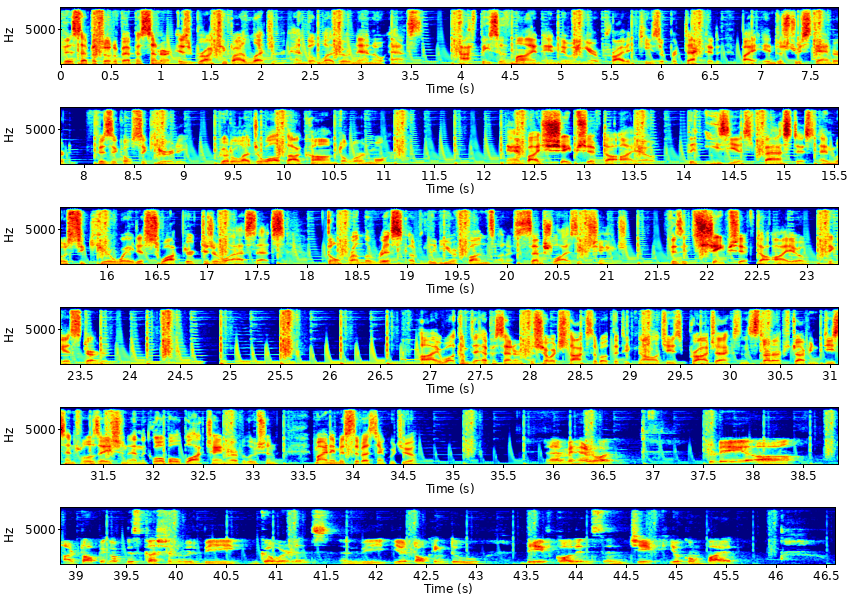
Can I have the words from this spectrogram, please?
This episode of Epicenter is brought to you by Ledger and the Ledger Nano S. Have peace of mind in knowing your private keys are protected by industry standard physical security. Go to ledgerwallet.com to learn more. And by Shapeshift.io, the easiest, fastest, and most secure way to swap your digital assets. Don't run the risk of leaving your funds on a centralized exchange. Visit Shapeshift.io to get started. Hi, welcome to Epicenter, the show which talks about the technologies, projects, and startups driving decentralization and the global blockchain revolution. My name is Sébastien Couture. And I'm Meher Roy. Today, uh, our topic of discussion will be governance, and we, we are talking to Dave Collins and Jake Yocom-Piatt,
